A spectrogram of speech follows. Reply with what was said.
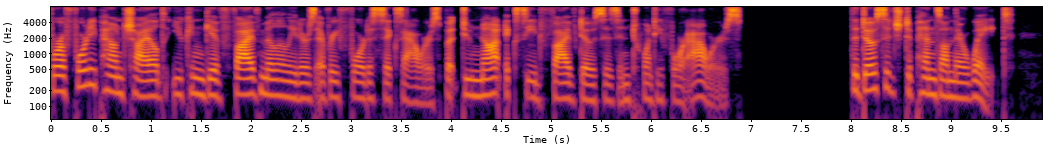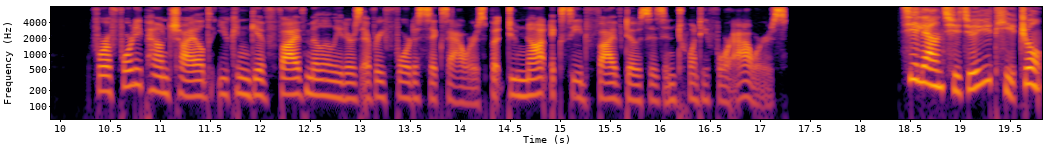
For a 40 pound child, you can give 5 milliliters every 4 to 6 hours, but do not exceed 5 doses in 24 hours. The dosage depends on their weight. For a 40 pound child, you can give 5 milliliters every 4 to 6 hours, but do not exceed 5 doses in 24 hours. 剂量取决于体重。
